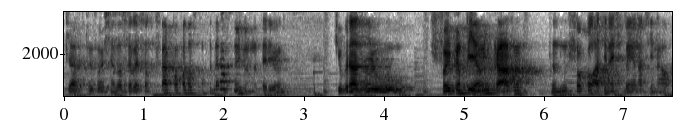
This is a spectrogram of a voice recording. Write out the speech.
que as pessoas tinham da seleção, que foi a Copa das Confederações no ano anterior. né? Que o Brasil foi campeão em casa, dando um chocolate na Espanha na final.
